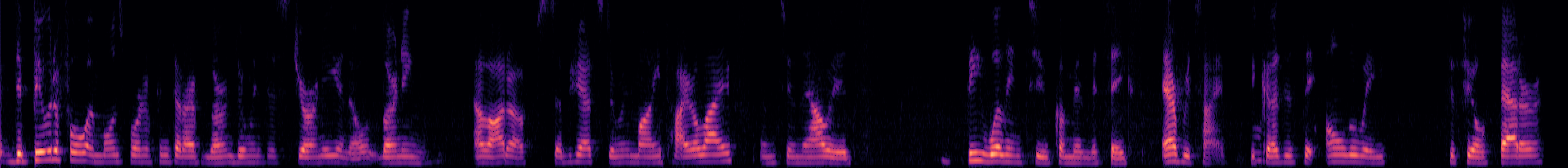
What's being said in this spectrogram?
the beautiful and most important thing that i've learned during this journey you know learning a lot of subjects during my entire life until now it's be willing to commit mistakes every time because it's the only way to feel better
